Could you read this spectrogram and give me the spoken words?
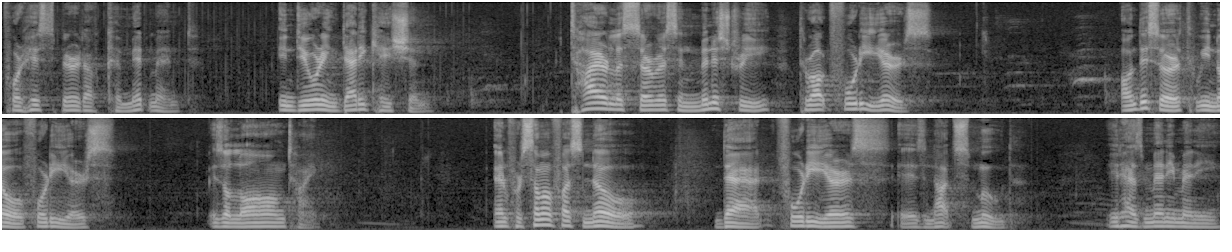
for his spirit of commitment, enduring dedication, tireless service in ministry throughout 40 years. On this earth, we know 40 years is a long time. And for some of us know that 40 years is not smooth it has many, many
